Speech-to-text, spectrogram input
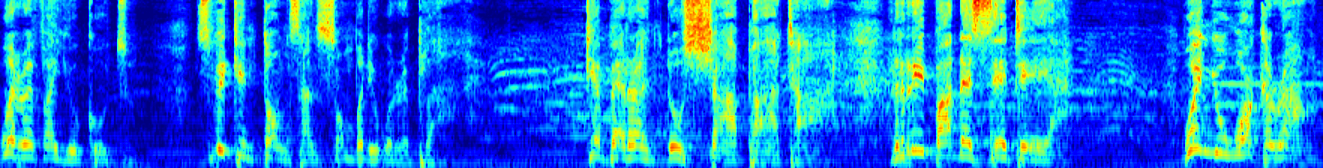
wherever you go to. Speak in tongues and somebody will reply. When you walk around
